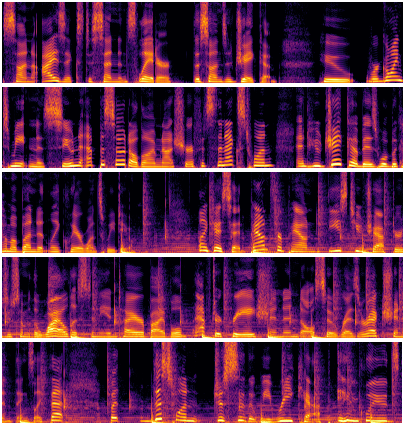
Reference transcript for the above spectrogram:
son Isaac's descendants later, the sons of Jacob, who we're going to meet in a soon episode, although I'm not sure if it's the next one, and who Jacob is will become abundantly clear once we do. Like I said, pound for pound, these two chapters are some of the wildest in the entire Bible, after creation and also resurrection and things like that. But this one, just so that we recap, includes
